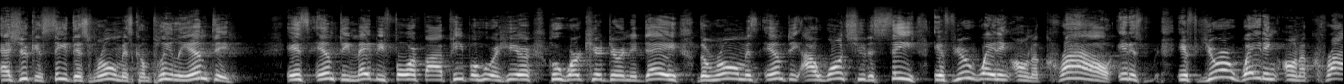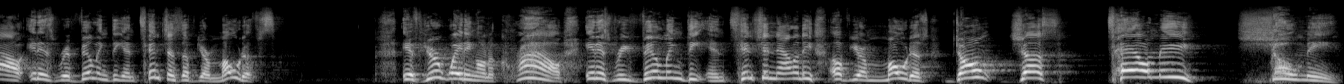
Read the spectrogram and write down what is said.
As you can see, this room is completely empty. It's empty. Maybe four or five people who are here who work here during the day. The room is empty. I want you to see if you're waiting on a crowd, it is if you're waiting on a crowd, it is revealing the intentions of your motives. If you're waiting on a crowd, it is revealing the intentionality of your motives. Don't just tell me, show me.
